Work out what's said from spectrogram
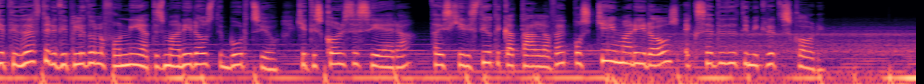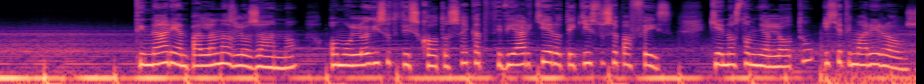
Για τη δεύτερη διπλή δολοφονία της Μαρή Ροζ στην Πούρτσιο και της κόρης της Σιέρα θα ισχυριστεί ότι κατάλαβε πως και η Μαρή Ροζ εξέδιδε τη μικρή της κόρη. Την Άριαν Παλάνας Λοζάνο ομολόγησε ότι τη σκότωσε κατά τη διάρκεια ερωτικής τους επαφής και ενώ στο μυαλό του είχε τη Μαρή Ρόουζ.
